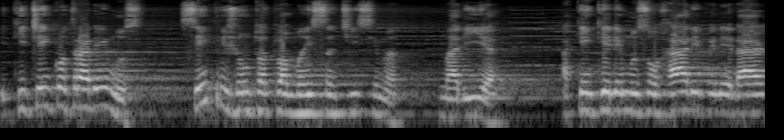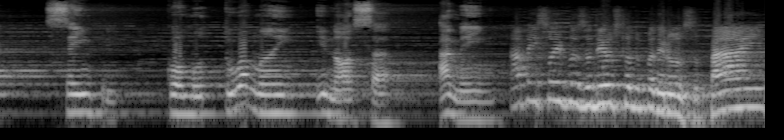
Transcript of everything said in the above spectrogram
e que te encontraremos sempre junto à tua Mãe Santíssima, Maria, a quem queremos honrar e venerar sempre como tua mãe e nossa. Amém. Abençoe-vos o Deus Todo-Poderoso, Pai,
